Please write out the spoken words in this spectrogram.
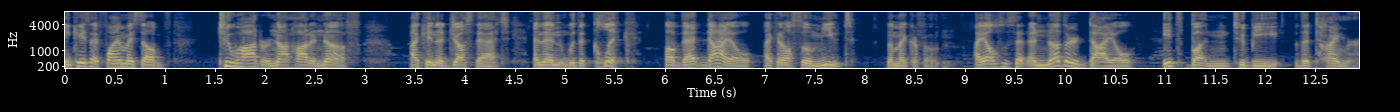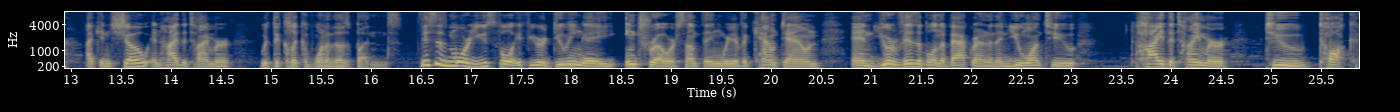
In case I find myself too hot or not hot enough, I can adjust that. And then with a click of that dial, I can also mute the microphone. I also set another dial, its button, to be the timer. I can show and hide the timer with the click of one of those buttons. This is more useful if you're doing a intro or something where you have a countdown and you're visible in the background and then you want to hide the timer to talk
